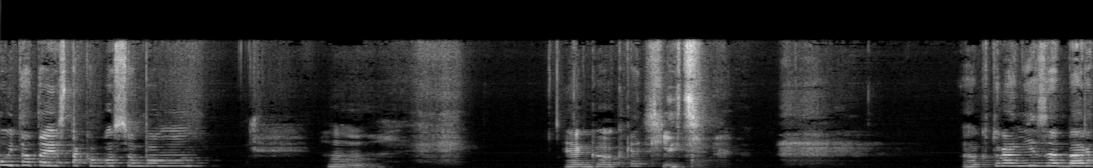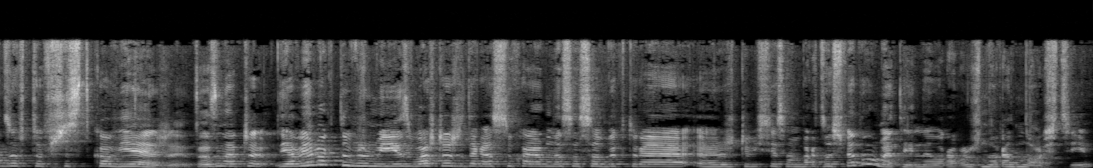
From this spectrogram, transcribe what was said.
mój tata jest taką osobą. Hmm, jak go określić? No, która nie za bardzo w to wszystko wierzy. To znaczy, ja wiem, jak to brzmi, zwłaszcza, że teraz słuchają nas osoby, które e, rzeczywiście są bardzo świadome tej neuroróżnorodności.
